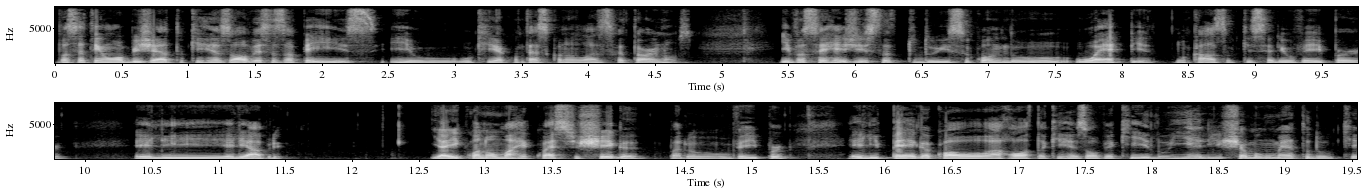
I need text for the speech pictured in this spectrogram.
você tem um objeto que resolve essas APIs e o, o que acontece quando elas retornam. E você registra tudo isso quando o app, no caso, que seria o Vapor, ele, ele abre. E aí, quando uma request chega para o Vapor, ele pega qual a rota que resolve aquilo e ele chama um método que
